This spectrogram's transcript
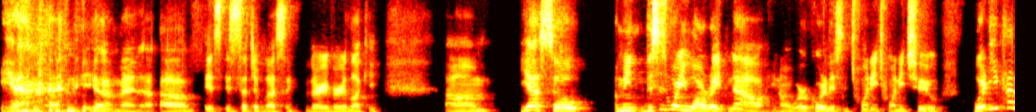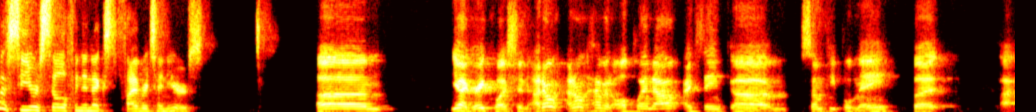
Yeah, man. Yeah, man. Uh, um, it's it's such a blessing. Very very lucky. Um, yeah. So I mean, this is where you are right now. You know, we're recording this in 2022. Where do you kind of see yourself in the next five or 10 years? Um, yeah, great question. I don't, I don't have it all planned out. I think um, some people may, but I,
